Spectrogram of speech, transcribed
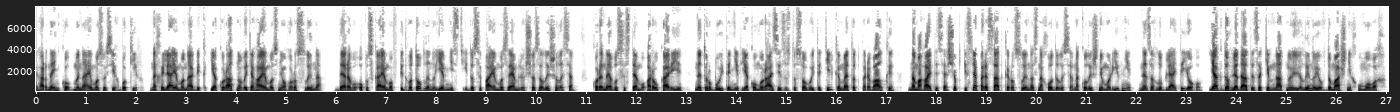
гарненько вминаємо з усіх боків, нахиляємо набік і акуратно витягаємо з нього рослина, Дерево опускаємо в підготовлену ємність і досипаємо землю, що залишилася, кореневу систему араукарії. Не турбуйте ні в якому разі, застосовуйте тільки метод перевалки, намагайтеся, щоб після пересадки рослина знаходилася на колишньому рівні, не заглубляйте його. Як доглядати за кімнатною ялиною в домашніх умовах?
